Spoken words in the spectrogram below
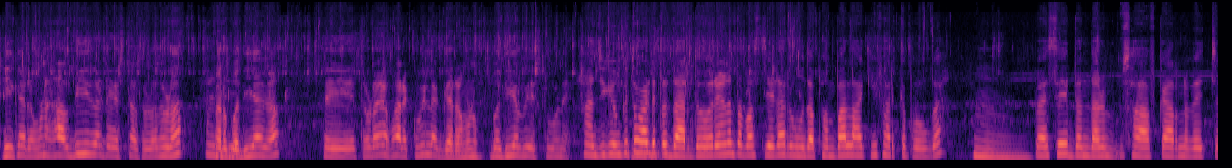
ਠੀਕ ਹੈ ਰਮਨ ਹਲਦੀ ਦਾ ਟੇਸਟ ਆ ਥੋੜਾ ਥੋੜਾ ਪਰ ਵਧੀਆ ਹੈਗਾ। ਤੇ ਥੋੜਾ ਜਿਹਾ ਫ਼ਰਕ ਵੀ ਲੱਗਿਆ ਰਮਨ ਵਧੀਆ ਪੇਸਟ ਬਣਿਆ। ਹਾਂਜੀ ਕਿਉਂਕਿ ਤੁਹਾਡੇ ਤਾਂ ਦਰਦ ਹੋ ਰਿਹਾ ਨਾ ਤਾਂ ਬਸ ਜਿਹੜਾ ਰੂੰ ਦਾ ਫੰਬਾ ਲਾ ਕੇ ਹੀ ਫ਼ਰਕ ਪਊਗਾ। ਹੂੰ। ਵੈਸੇ ਦੰਦਾਂ ਨੂੰ ਸਾਫ਼ ਕਰਨ ਵਿੱਚ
